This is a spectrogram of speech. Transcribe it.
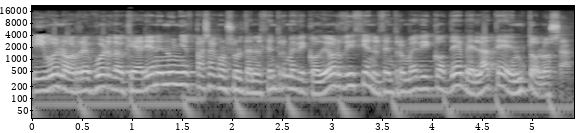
Y bueno, recuerdo que Ariane Núñez pasa consulta en el Centro Médico de Ordicia en el Centro Médico de Velate en Tolosa.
